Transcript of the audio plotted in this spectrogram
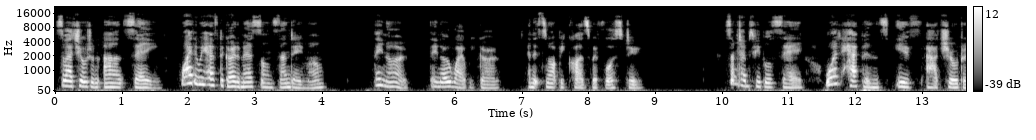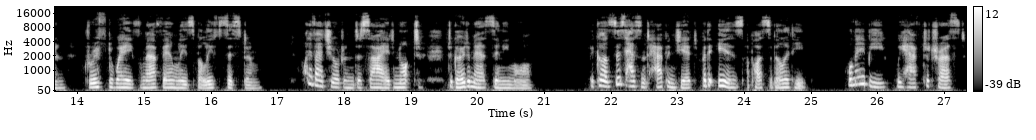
So our children aren't saying, why do we have to go to Mass on Sunday, Mum? They know. They know why we go. And it's not because we're forced to. Sometimes people say, what happens if our children drift away from our family's belief system? What if our children decide not to, to go to Mass anymore? Because this hasn't happened yet, but it is a possibility. Well, maybe we have to trust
